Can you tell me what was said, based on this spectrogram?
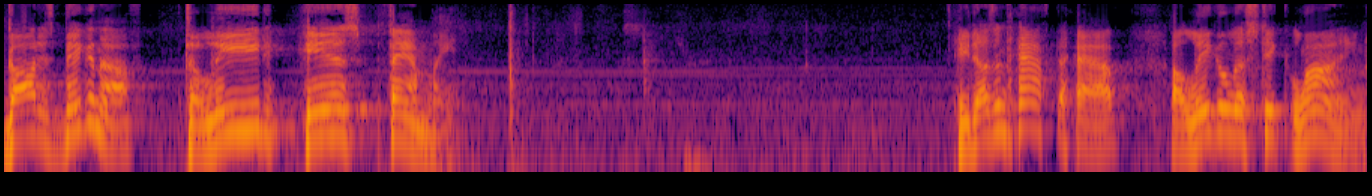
God is big enough to lead his family. He doesn't have to have a legalistic line.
